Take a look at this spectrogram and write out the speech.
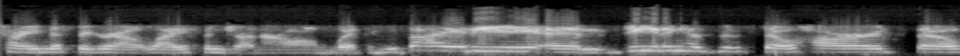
trying to figure out life in general with anxiety, and dating has been so hard. So,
